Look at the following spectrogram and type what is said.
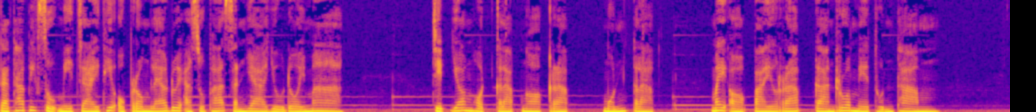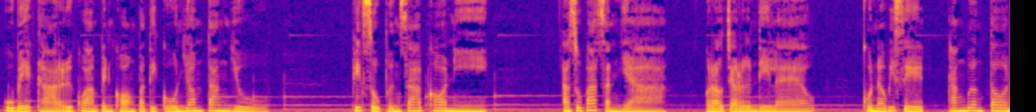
แต่ถ้าภิกษุมีใจที่อบรมแล้วด้วยอสุภาสัญญาอยู่โดยมาก จิตย่อมหดกลับงอกลับ หมุนกลับ ไม่ออกไปรับการร่วมเมถุนธรรม อุเบกขาหรือความเป็นของปฏิกูลย่อมตั้งอยู่ ภิกษุพึงทราบข้อนี้ อสุภาษสัญญา เราจเจริญดีแล้ว คุณวิเศษทั้งเบื้องต้น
